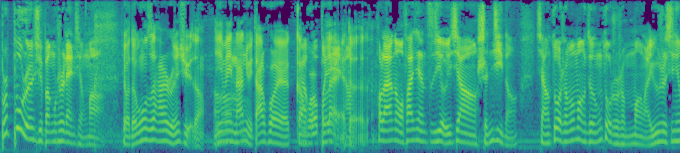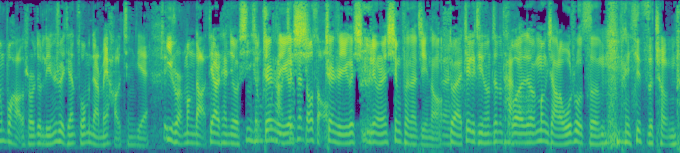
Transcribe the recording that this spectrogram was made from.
不是不允许办公室恋情吗？有的公司还是允许的，因为哦男女搭伙也干活不累。啊对对对，后来呢，我发现自己有一项神技能，想做什么梦就能做出什么梦来。于是心情不好的时候，就临睡前琢磨点美好的情节，一准梦到，第二天就心情，真是一个精神抖擞。真是一个令人兴奋的技能。对这个技能真的太好我。就梦想了无数次，没一次成的。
